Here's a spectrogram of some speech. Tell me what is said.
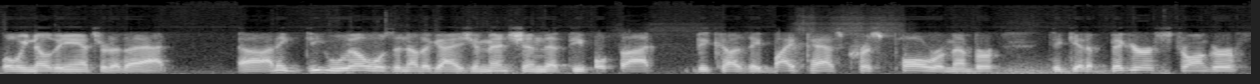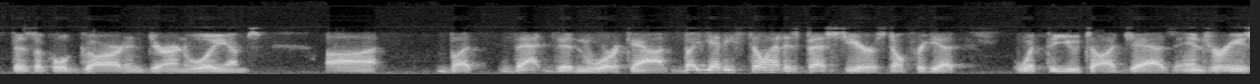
Well, we know the answer to that. Uh, I think D. Will was another guy, as you mentioned, that people thought because they bypassed Chris Paul, remember, to get a bigger, stronger physical guard in Deron Williams. Uh, but that didn't work out. But yet he still had his best years, don't forget, with the Utah Jazz. Injuries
